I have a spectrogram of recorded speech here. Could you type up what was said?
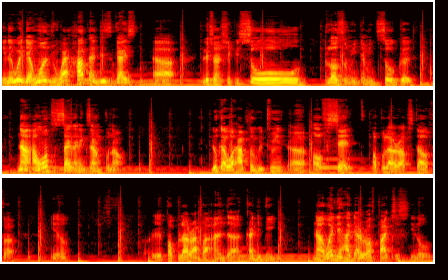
in a way, they're wondering why. How can this guy's uh, relationship be so blossoming? I mean, so good. Now, I want to cite an example. Now, look at what happened between uh, Offset, popular rap star of, uh, you know, a popular rapper, and uh, Cardi B. Now, when they had their rough patches, you know,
